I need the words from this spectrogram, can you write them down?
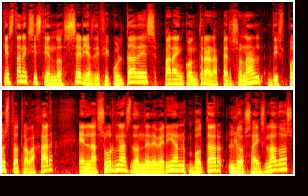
que están existiendo serias dificultades para encontrar a personal dispuesto a trabajar en las urnas donde deberían votar los aislados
